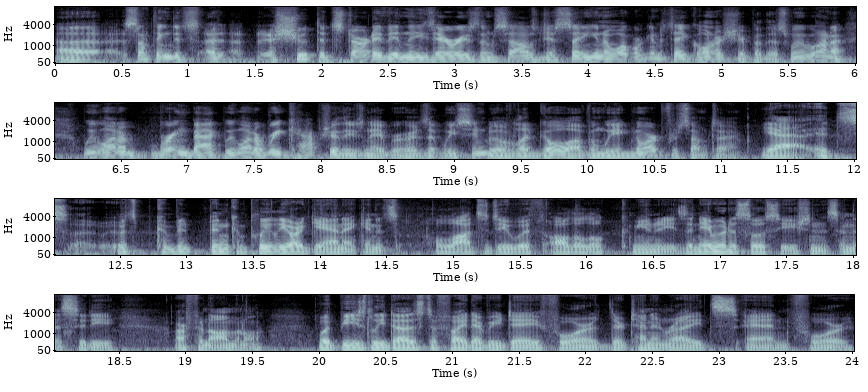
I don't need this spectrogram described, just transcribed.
uh, something that's a, a shoot that started in these areas themselves. Just saying, you know what, we're going to take ownership of this. We want to we want to bring back. We want to recapture these neighborhoods that we seem to have let go of and we ignored for some time. Yeah, it's uh, it's com- been completely organic, and it's a lot to do with all the local communities. The neighborhood associations in the city are phenomenal. What Beasley does to fight every day for their tenant rights and for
